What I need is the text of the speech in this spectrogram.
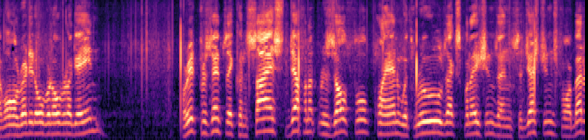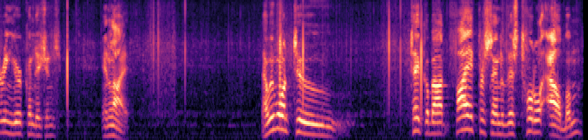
have all read it over and over again. For it presents a concise, definite, resultful plan with rules, explanations, and suggestions for bettering your conditions in life. Now, we want to take about 5% of this total album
